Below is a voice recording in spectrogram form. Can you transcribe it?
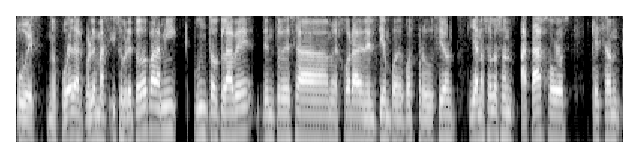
pues nos puede dar problemas. Y sobre todo para mí, punto clave dentro de esa mejora en el tiempo de postproducción, ya no solo son atajos que son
